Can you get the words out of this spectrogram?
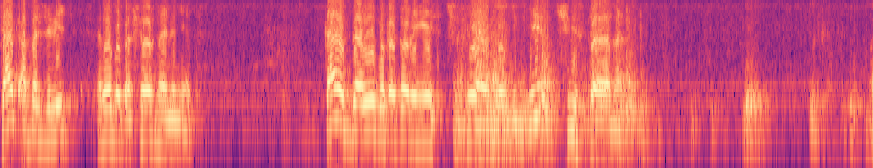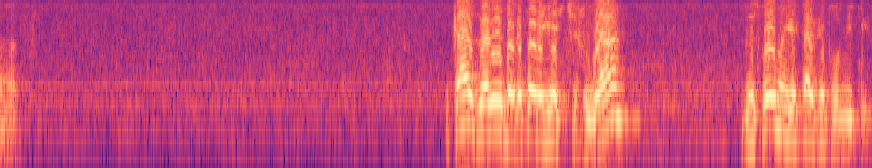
Как определить, рыба кошерная или нет? Каждая рыба, которая есть чистая плавники, чистая она. Каждая рыба, которая есть чешуя, безусловно, есть также плавники.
